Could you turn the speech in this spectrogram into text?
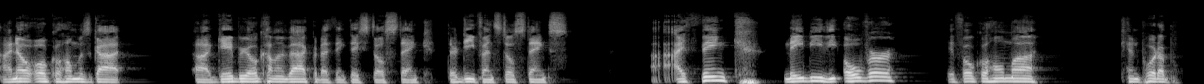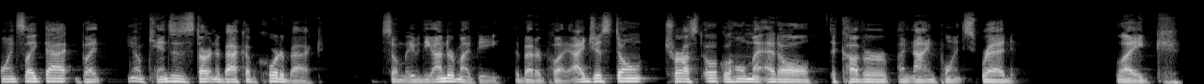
I know Oklahoma's got uh, Gabriel coming back, but I think they still stink. Their defense still stinks. I think maybe the over if Oklahoma can put up points like that, but you know, Kansas is starting to back up quarterback. So maybe the under might be the better play. I just don't trust Oklahoma at all to cover a nine point spread. Like,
